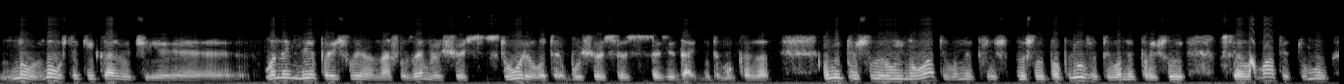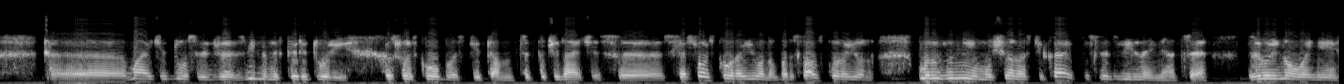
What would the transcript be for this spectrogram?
ну знову ж таки кажучи, е, вони не прийшли на нашу землю щось створювати або щось созідати, будемо казати. Вони прийшли руйнувати, вони прийшли поплюжити, вони прийшли все ламати. Тому, е, маючи досвід вже звільнених територій Херсонської області, там це починаючи з, е, з Херсонського району, Бориславського району, ми розуміємо, що нас чекає після звільнення. Це зруйновані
